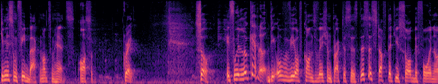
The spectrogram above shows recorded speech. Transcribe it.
Give me some feedback, not some heads. Awesome. Great. So, if we look at uh, the overview of conservation practices, this is stuff that you saw before in a,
